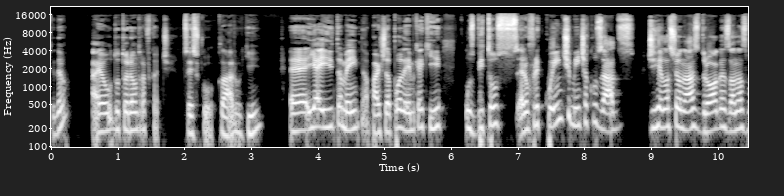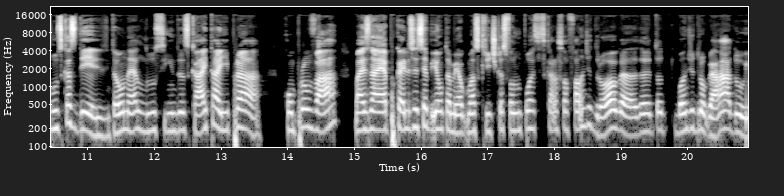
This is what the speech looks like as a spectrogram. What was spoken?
entendeu? Aí o doutor é um traficante. Não sei se ficou claro aqui. É, e aí também, a parte da polêmica é que os Beatles eram frequentemente acusados de relacionar as drogas lá nas músicas deles. Então, né, Lucy in the Sky tá aí pra comprovar. Mas na época eles recebiam também algumas críticas falando, pô, esses caras só falam de droga, é todo bando de drogado.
